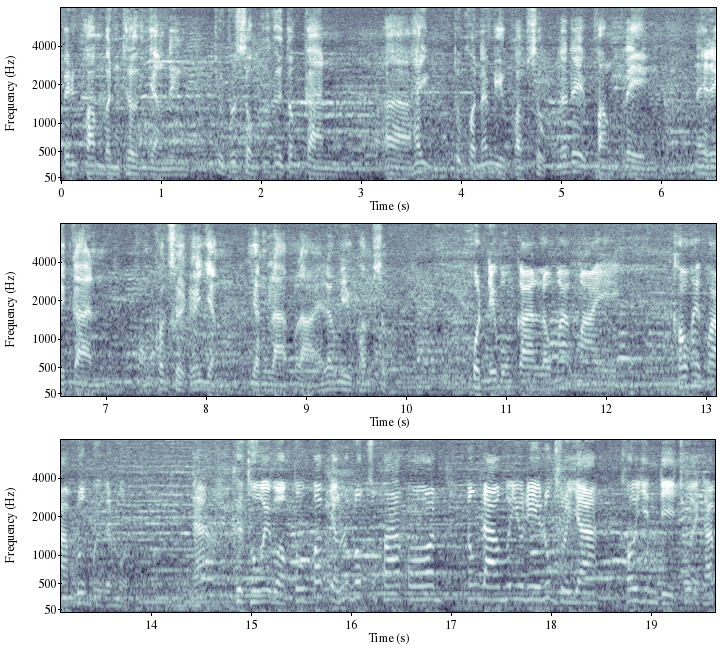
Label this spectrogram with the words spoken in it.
เป็นความบันเทิงอย่างหนึ่ง จุดประสงค์ก็คือต้องการให้ทุกคนนั้นมีความสุขและได้ฟังเพลงในรายการของคอนเสิร์ตก็อย่างอย่างหลากหลายแล้วมีความสุข คนในวงการเรามากมายเขาให้ความร่วมมือกันหมด นะคือโทรไปบอกตูปั๊บอย่างลูกนกสุภาพรน้องดาวมายุรีลูกสุริยาเขายินดีช่วยครับ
